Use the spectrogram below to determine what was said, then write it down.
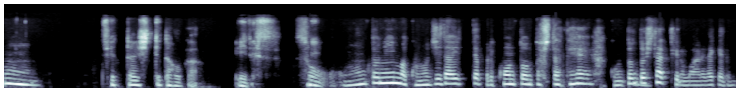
うん。絶対知ってた方がいいです。そう、ね。本当に今この時代ってやっぱり混沌としたね、混沌としたっていうのもあれだけども、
